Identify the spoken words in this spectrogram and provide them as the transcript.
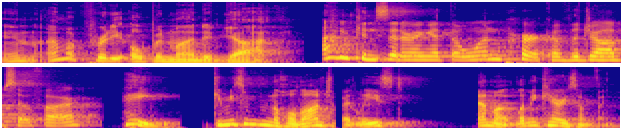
and I'm a pretty open minded guy. I'm considering it the one perk of the job so far. Hey, give me something to hold on to at least. Emma, let me carry something.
